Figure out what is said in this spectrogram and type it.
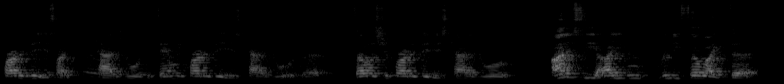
the part of it is like Mm. casual. The family part of it is casual. The fellowship part of it is casual. Honestly, I even really feel like the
